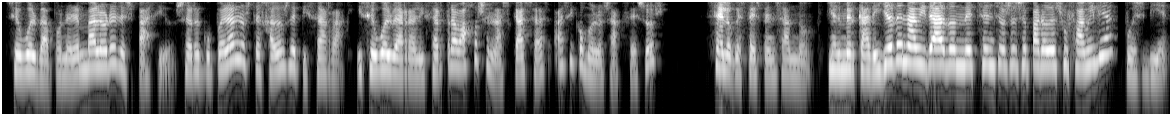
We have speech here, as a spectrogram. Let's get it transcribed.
se vuelve a poner en valor el espacio, se recuperan los tejados de pizarra y se vuelve a realizar trabajos en las casas, así como en los accesos. Sé lo que estáis pensando. ¿Y el mercadillo de Navidad donde Chencho se separó de su familia? Pues bien,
